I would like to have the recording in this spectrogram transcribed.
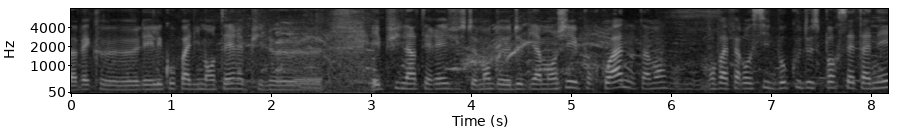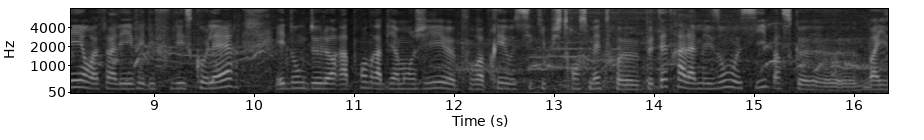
avec les, groupes alimentaires et puis l'intérêt justement de, bien manger. Et pourquoi? Notamment, on va faire aussi beaucoup de sport cette année, on va faire les, les, scolaires et donc de leur apprendre à bien manger pour après aussi qu'ils puissent transmettre peut-être à la maison aussi parce que bah, il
